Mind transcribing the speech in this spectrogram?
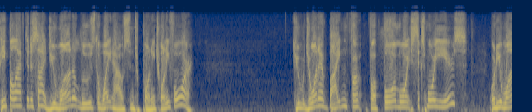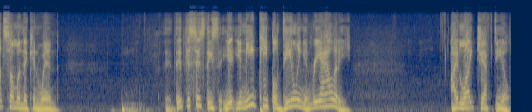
People have to decide do you want to lose the White House in 2024? Do you, do you want to have Biden for, for four more, six more years? Or do you want someone that can win? This is these, you, you need people dealing in reality. I like Geoff Diehl.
